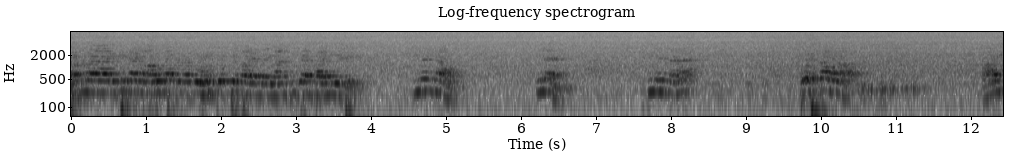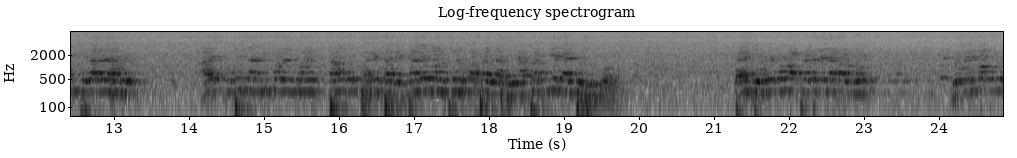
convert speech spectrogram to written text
ঘটনা এখানে মানুষ আপনারা গ্রহণ করতে পারেন না মানসিকতা বাড়িয়েছে। কিনেন না? কিনেন কিনেন না প্রস্তাবনা। বাড়ি ছেলেরা হবে আরেক কোটি চাকরি করেন করেন, তাও কথা আপনার দিয়ে দায়িত্ব শুরু করেন। তাই বাবু আপনাদের এলাকার লোক যোগের বাবুকে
